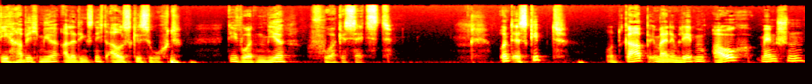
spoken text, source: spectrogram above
Die habe ich mir allerdings nicht ausgesucht. Die wurden mir vorgesetzt. Und es gibt und gab in meinem Leben auch Menschen,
